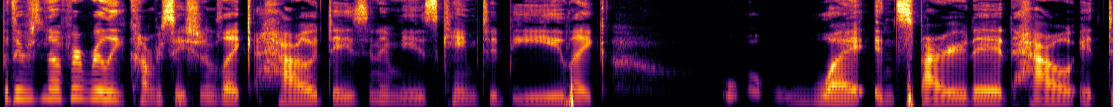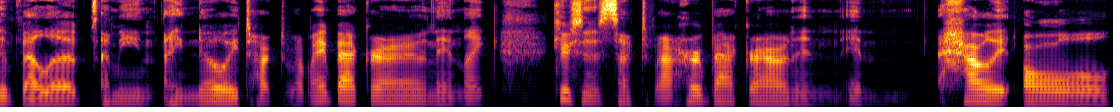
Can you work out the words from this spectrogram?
but there was never really a conversation of like how Dazed and Amused came to be, like what inspired it, how it developed. I mean, I know I talked about my background and like Kirsten has talked about her background and and how it all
